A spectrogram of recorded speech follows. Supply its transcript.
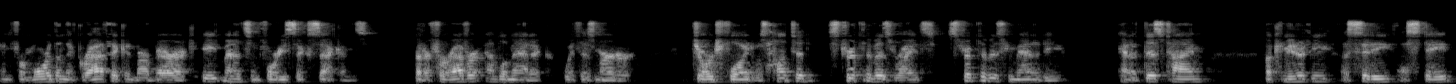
and for more than the graphic and barbaric 8 minutes and 46 seconds that are forever emblematic with his murder, George Floyd was hunted, stripped of his rights, stripped of his humanity, and at this time, a community, a city, a state,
